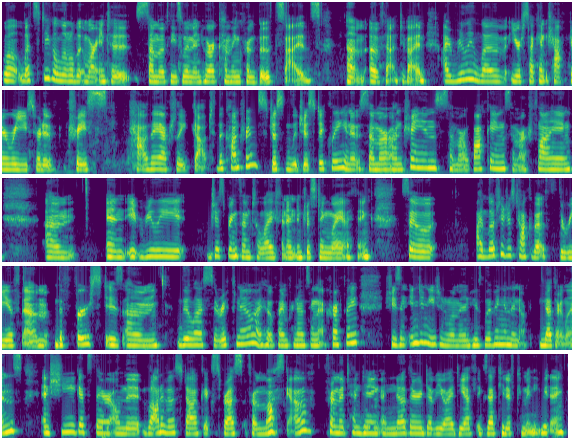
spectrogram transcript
Well, let's dig a little bit more into some of these women who are coming from both sides um, of that divide. I really love your second chapter where you sort of trace how they actually got to the conference, just logistically. You know, some are on trains, some are walking, some are flying. Um, and it really just brings them to life in an interesting way, I think. So I'd love to just talk about three of them. The first is um, Lila Suripno. I hope I'm pronouncing that correctly. She's an Indonesian woman who's living in the ne- Netherlands, and she gets there on the Vladivostok Express from Moscow from attending another WIDF executive committee meeting.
